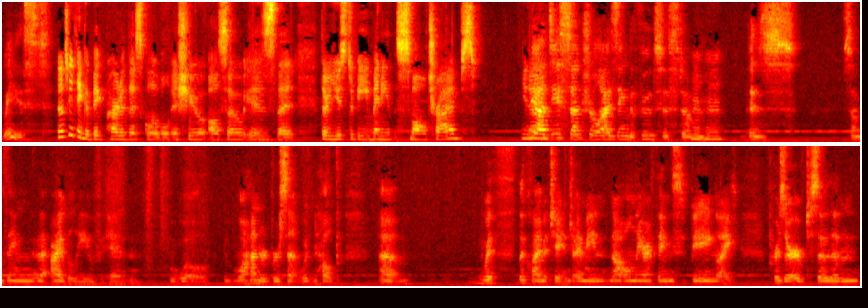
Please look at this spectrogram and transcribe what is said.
waste Don't you think a big part of this global issue also is that there used to be many small tribes? You know? yeah decentralizing the food system hmm is something that I believe in will 100% would help um, with the climate change. I mean, not only are things being like preserved so then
